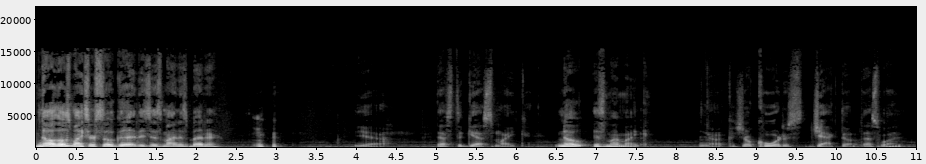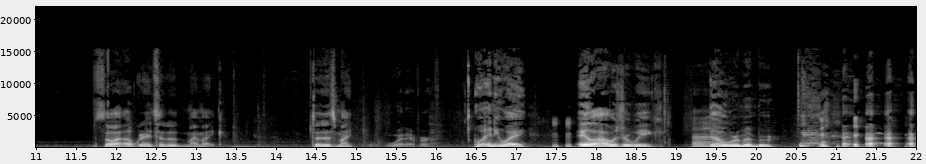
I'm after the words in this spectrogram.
No, those mics are so good. It's just mine is better. Yeah, that's the guest mic. No, it's my mic. No, because your cord is jacked up. That's why. So I upgrade to the my mic. To this mic. Whatever. Well, anyway, Ayla, how was your week? Don't remember. I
